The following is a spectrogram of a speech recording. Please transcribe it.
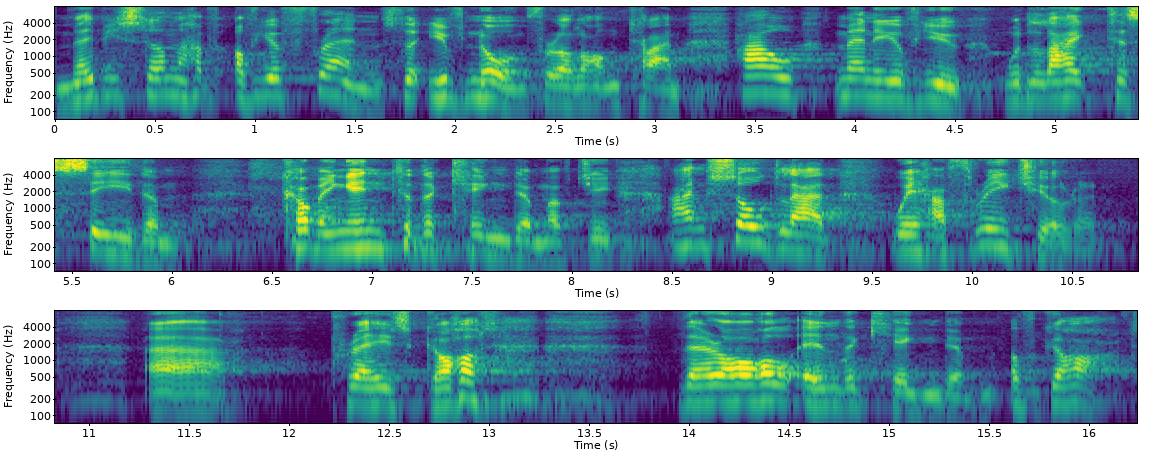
and maybe some of your friends that you've known for a long time. How many of you would like to see them coming into the kingdom of Jesus? I'm so glad we have three children. Uh, praise God. They're all in the kingdom of God.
